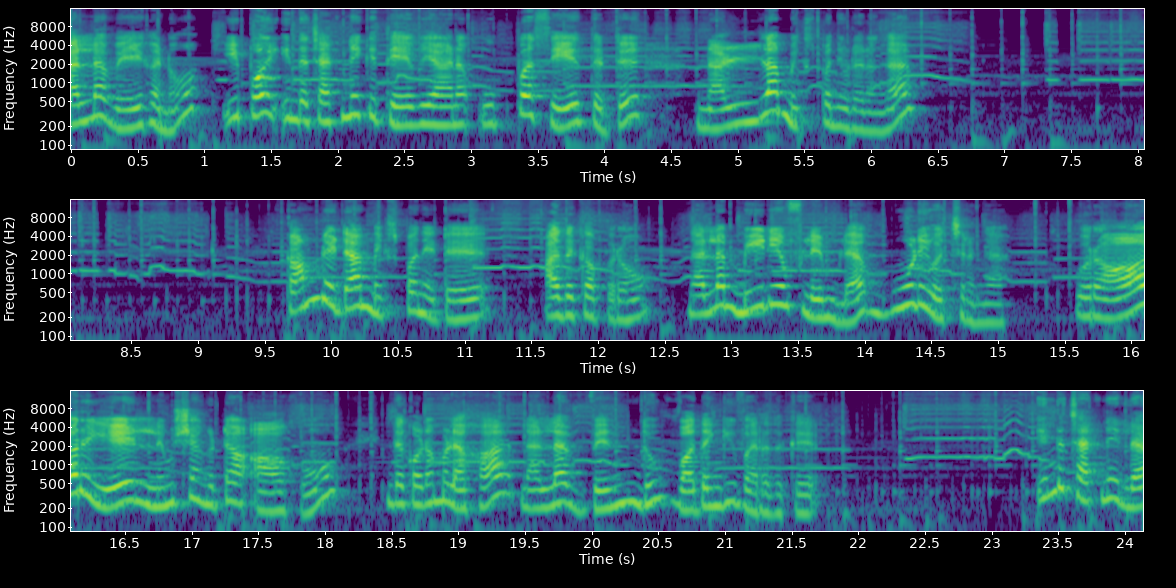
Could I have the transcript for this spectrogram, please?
நல்லா வேகணும். இப்போ இந்த சட்னிக்கு தேவையான உப்பை சேர்த்துட்டு நல்லா மிக்ஸ் பண்ணி விடணுங்க. கம்ப்ளீட்டாக மிக்ஸ் பண்ணிவிட்டு அதுக்கப்புறம் நல்லா மீடியம் ஃப்ளேமில் மூடி வச்சுருங்க. ஒரு ஆறு ஏழு நிமிஷங்கிட்ட ஆகும். இந்த குடமிளகா நல்லா வெந்தும் வதங்கி வர்றதுக்கு. இந்த சட்னியில்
